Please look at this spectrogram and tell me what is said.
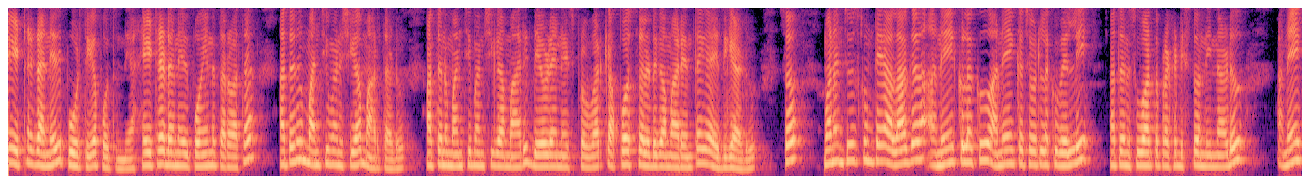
హేట్రెడ్ అనేది పూర్తిగా పోతుంది. ఆ హేట్రెడ్ అనేది పోయిన తర్వాత అతను మంచి మనిషిగా మారతాడు. అతను మంచి మనిషిగా మారి దేవుడైన యేసుప్రభు వారికి అపోస్తలుడిగా మారేంతగా ఎదిగాడు. సో మనం చూసుకుంటే అలాగా అనేకులకు అనేక చోట్లకు వెళ్ళి అతను సువార్త ప్రకటిస్తూ నిన్నాడు. అనేక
